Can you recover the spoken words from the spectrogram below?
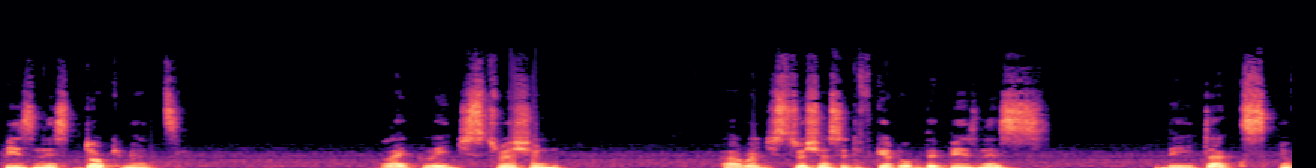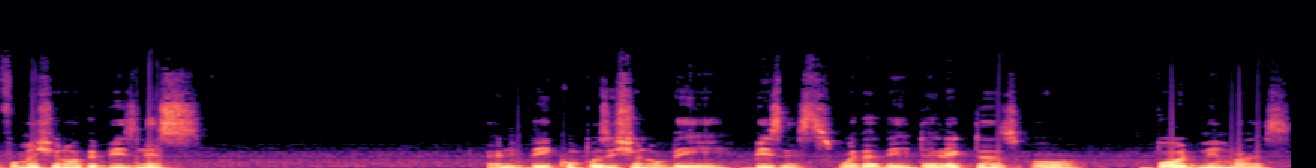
business documents like registration a registration certificate of the business the tax information of the business and the composition of the business, whether the directors or board members,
